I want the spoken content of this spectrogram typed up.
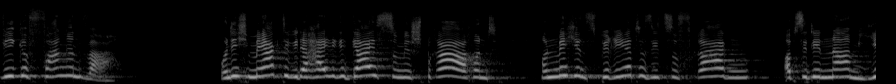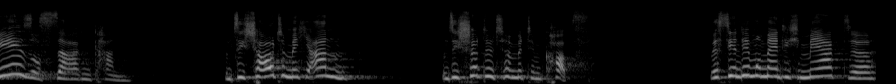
wie gefangen war. Und ich merkte, wie der Heilige Geist zu mir sprach und, und mich inspirierte, sie zu fragen, ob sie den Namen Jesus sagen kann. Und sie schaute mich an und sie schüttelte mit dem Kopf. Wisst ihr, in dem Moment, ich merkte,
